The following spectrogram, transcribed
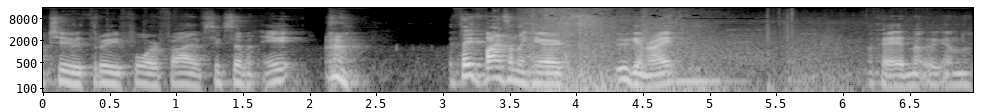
One, two, three, four, five, six, seven, eight. if they find something here, it's Ugin, right? Okay, no Ugin.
